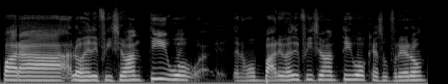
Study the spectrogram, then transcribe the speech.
para los edificios antiguos. Tenemos varios edificios antiguos que sufrieron,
